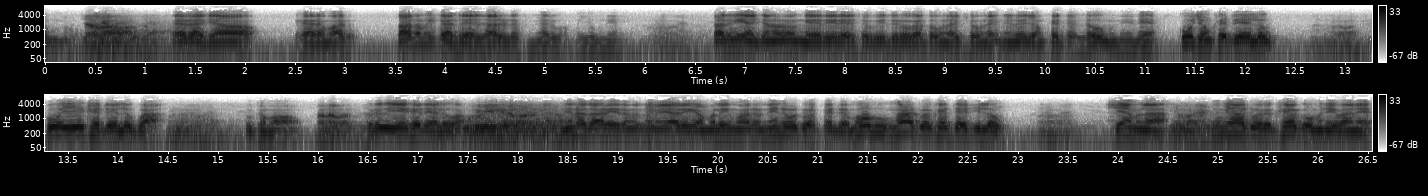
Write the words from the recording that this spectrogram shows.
ဘူးနော်ကြောက်ပါဗျာအဲ့ဒါကြောင့်ဒကာဓမ္မတို့သာသမီကလှည့်စားလို့လည်းခင်ဗျားတို့ကမယုံနဲ့သာသမီကကျွန်တော်တို့ငယ်သေးတယ်ဆိုပြီးသူတို့ကသုံးလိုက်ဖြုံးလိုက်နင်တို့ကြောင့်ခက်တယ်လုံးမနေနဲ့ကို့ကြောင့်ခက်တယ်လုံးကို့အေးခက်တယ်လုံးကဥက္ကမောင်မှန်ပါပါဘုရုအေးခက်တယ်လုံးကကိုကြီးခဲ့ပါဗျာနင်တို့သားတွေသမသမယားတွေကမလိမ္မာတော့နင်တို့အတွက်ခက်တယ်မဟုတ်ဘူးငါအတွက်ခက်တယ်ကြည့်လို့ ရှင်းမလားသူများအတွက်ခက်ကိုမနေပါနဲ့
